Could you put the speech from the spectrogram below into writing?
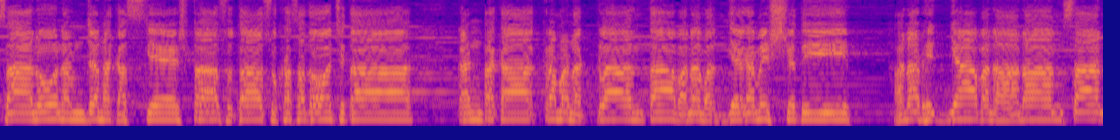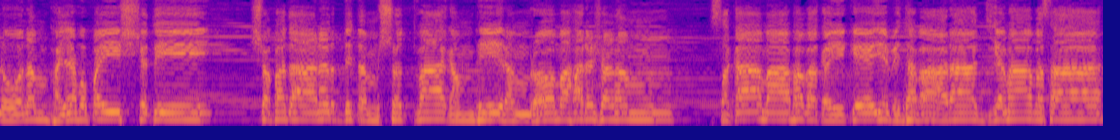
सा नूनम् जनकस्येष्टा सुता सुखसदोचिता। कण्टकाक्रमणक्लान्ता वनमद्य गमिष्यति अनभिज्ञावनानाम् सा नूनम् भयमुपैष्यति श्वपदानर्दितम् श्रुत्वा गम्भीरम् रोमहर्षणम्। सकामा भव कैकेयि विधवा राज्यमावसा।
